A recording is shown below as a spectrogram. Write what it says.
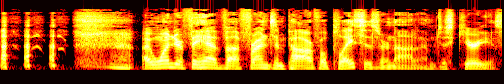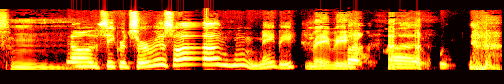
I wonder if they have uh, friends in powerful places or not. I'm just curious. Hmm. You know, the Secret Service, uh, maybe, maybe. But uh,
